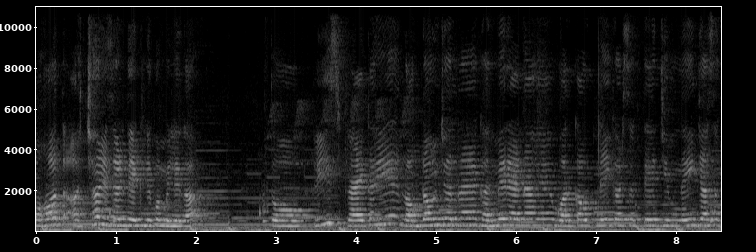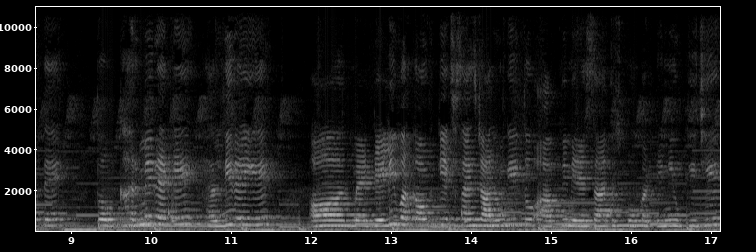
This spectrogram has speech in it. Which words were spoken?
बहुत अच्छा रिजल्ट देखने को मिलेगा तो प्लीज़ ट्राई करिए लॉकडाउन चल रहा है घर में रहना है वर्कआउट नहीं कर सकते जिम नहीं जा सकते तो घर में रह के हेल्दी रहिए और मैं डेली वर्कआउट की एक्सरसाइज डालूंगी तो आप भी मेरे साथ इसको कंटिन्यू कीजिए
